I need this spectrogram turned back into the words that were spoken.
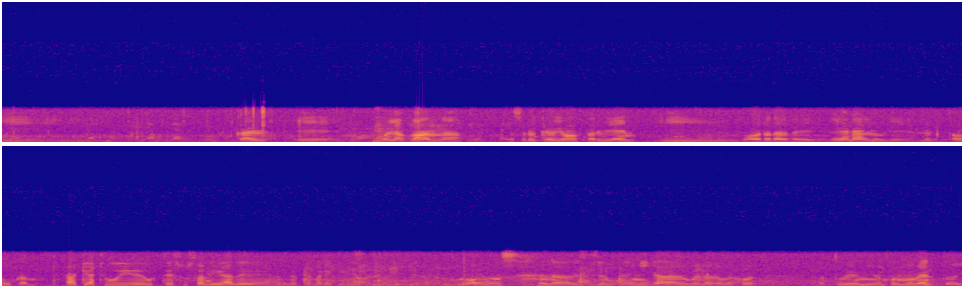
y buscar eh, por las bandas. Nosotros creo que vamos a estar bien y vamos a tratar de, de ganar lo que, lo que estamos buscando. ¿A qué atribuye usted su salida de- del primer equipo? No, no sé, una decisión técnica, bueno, a lo mejor no estuve en mi mejor momento y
